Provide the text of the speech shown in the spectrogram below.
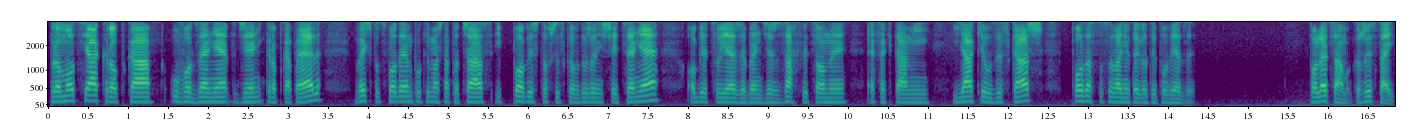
Promocja.uwodzenie w dzień.pl Wejdź pod spodem, póki masz na to czas i pobierz to wszystko w dużo niższej cenie. Obiecuję, że będziesz zachwycony efektami, jakie uzyskasz po zastosowaniu tego typu wiedzy. Polecam, korzystaj.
